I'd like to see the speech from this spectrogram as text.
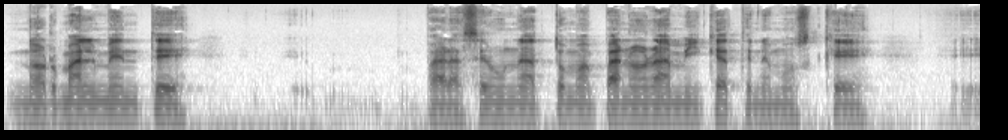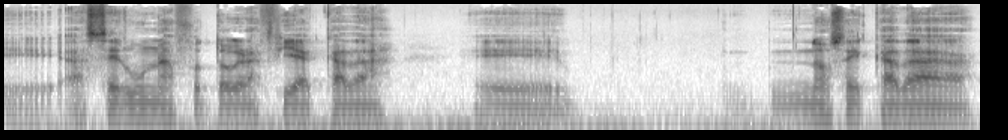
Normalmente para hacer una toma panorámica tenemos que hacer una fotografía cada no sé, cada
